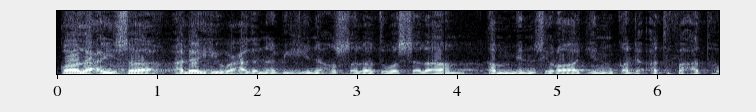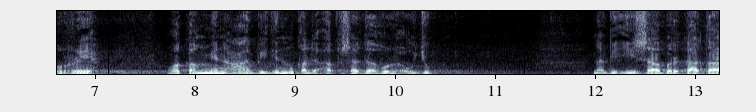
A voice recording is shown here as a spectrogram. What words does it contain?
قال عيسى عليه وعلى نبينا الصلاة والسلام كم من سراج قد أدفأته الريح Wa kam min abidin qad ujub. Nabi Isa berkata,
